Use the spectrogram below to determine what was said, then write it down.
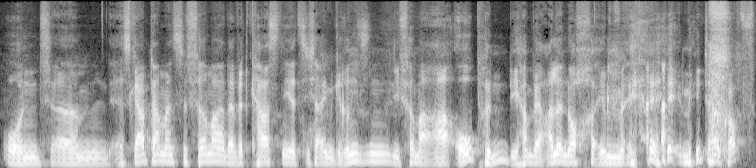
Und ähm, es gab damals eine Firma, da wird Carsten jetzt sich einen grinsen, die Firma A-Open, die haben wir alle noch im, im Hinterkopf.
